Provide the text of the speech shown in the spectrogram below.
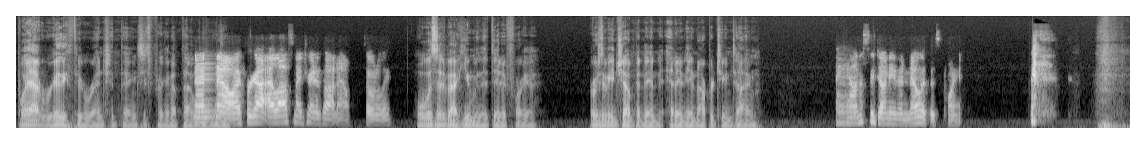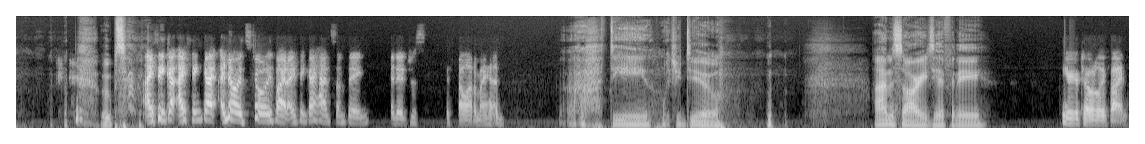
Boy, that really threw a wrench in things, just bringing up that No, one. no, word. I forgot. I lost my train of thought now. Totally. What was it about human that did it for you? Or was it me jumping in at an inopportune time? I honestly don't even know at this point. Oops. I think I think I I know it's totally fine. I think I had something and it just it fell out of my head. Ah, D, what'd you do? I'm sorry, Tiffany. You're totally fine.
